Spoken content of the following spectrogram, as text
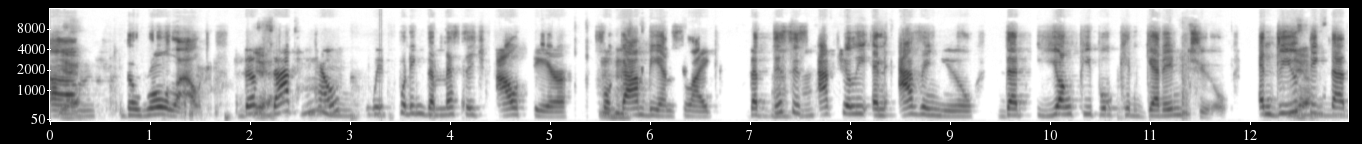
Yeah. um, the rollout. Does Yeah. that help Hmm. with putting the message out there for Mhm. Gambians like that this is Mhm. actually an avenue that young people can get into? And do you Yeah. think that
